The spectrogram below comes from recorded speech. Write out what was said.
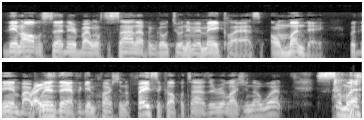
then all of a sudden everybody wants to sign up and go to an MMA class on Monday. But then by right. Wednesday, after getting punched in the face a couple times, they realize, you know what? So much,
